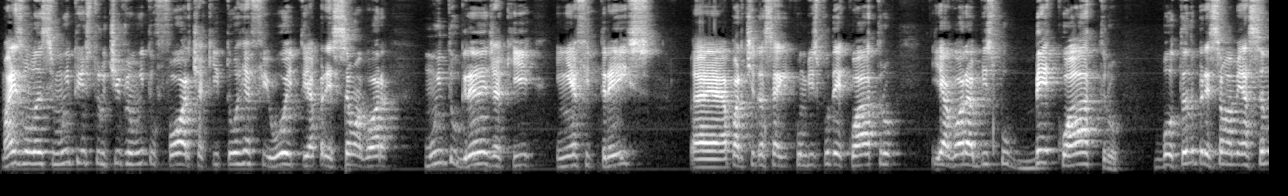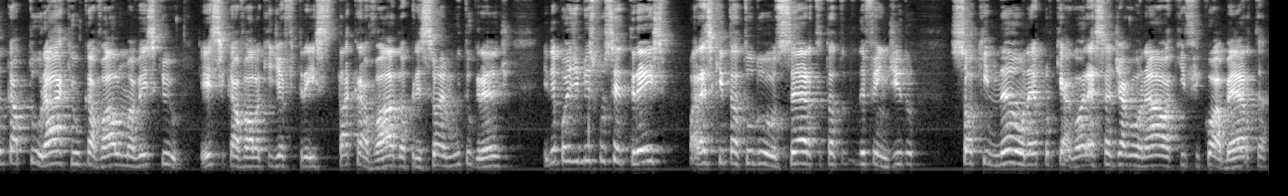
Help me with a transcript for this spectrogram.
mais um lance muito instrutivo e muito forte aqui, torre F8 e a pressão agora muito grande aqui em F3. É, a partida segue com bispo D4 e agora bispo B4, botando pressão, ameaçando capturar aqui o cavalo, uma vez que esse cavalo aqui de F3 está cravado, a pressão é muito grande. E depois de bispo C3, parece que está tudo certo, está tudo defendido, só que não, né? Porque agora essa diagonal aqui ficou aberta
